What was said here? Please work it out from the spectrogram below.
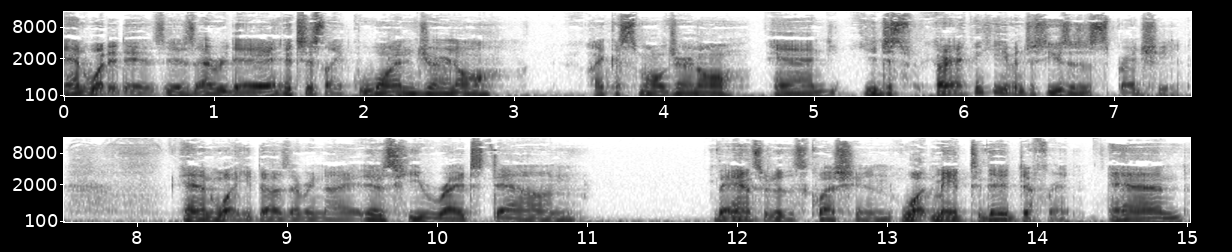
and what it is is every day it's just like one journal, like a small journal, and you just I think he even just uses a spreadsheet. And what he does every night is he writes down the answer to this question, what made today different? And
